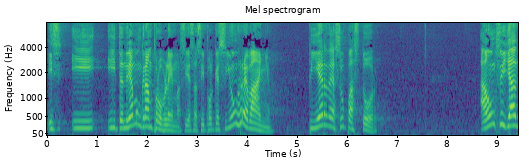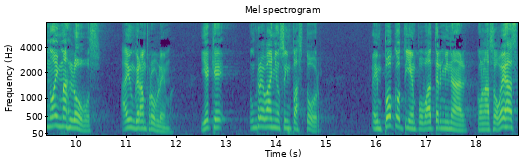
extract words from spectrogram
Y, y tendríamos un gran problema si es así, porque si un rebaño pierde a su pastor, aun si ya no hay más lobos, hay un gran problema. Y es que un rebaño sin pastor en poco tiempo va a terminar con las ovejas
